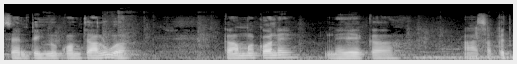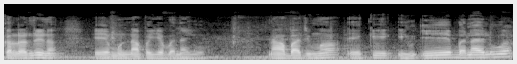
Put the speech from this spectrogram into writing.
સેન્ટિંગનું કોમ ચાલુ હોય કામ મકાને ને એક આ સફેદ કલરની ને, એ મુન્ના ભાઈએ બનાવ્યું. ને આ બાજુમાં એક એ- બનાવેલું હોય,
